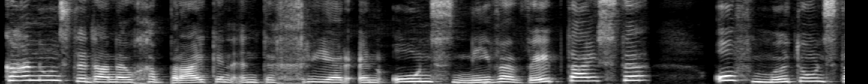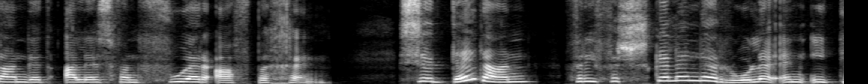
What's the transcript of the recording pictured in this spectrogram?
Kan ons dit dan nou gebruik en integreer in ons nuwe webtuiste of moet ons dan dit alles van voor af begin? So dit dan vir die verskillende rolle in IT,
